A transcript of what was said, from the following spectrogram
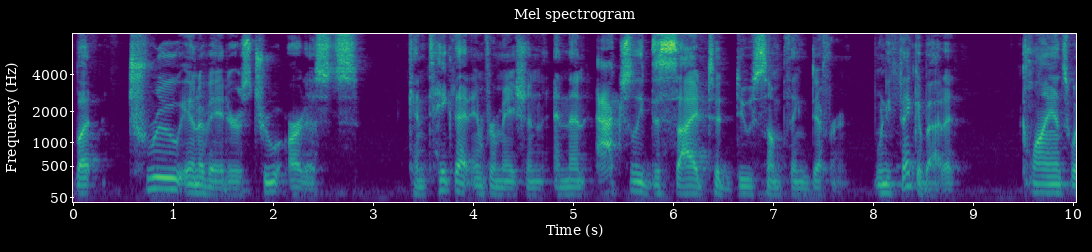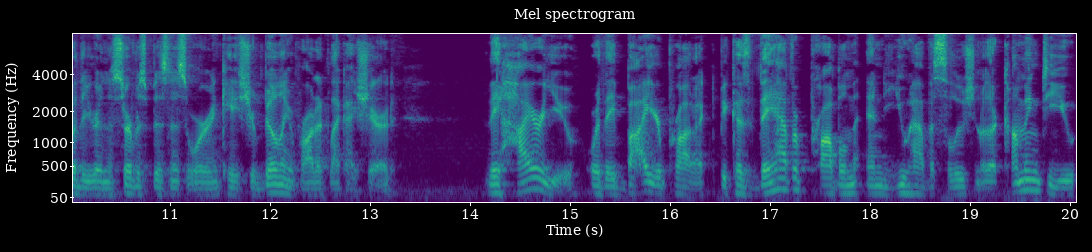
But true innovators true artists can take that information and then actually decide to do something different. When you think about it clients whether you're in the service business or in case you're building a product like i shared they hire you or they buy your product because they have a problem and you have a solution, or they're coming to you,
